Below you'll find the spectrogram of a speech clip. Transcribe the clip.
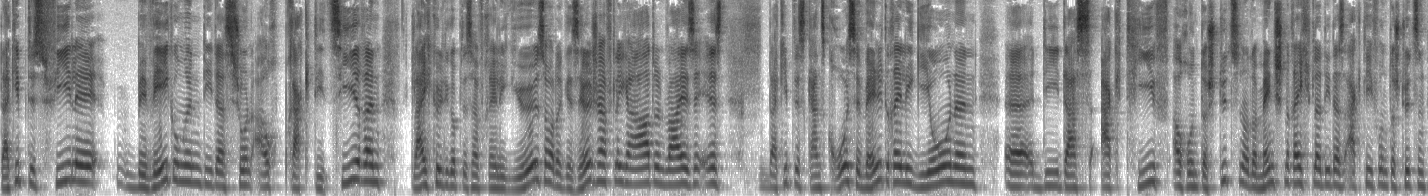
Da gibt es viele Bewegungen, die das schon auch praktizieren, gleichgültig ob das auf religiöser oder gesellschaftlicher Art und Weise ist. Da gibt es ganz große Weltreligionen, äh, die das aktiv auch unterstützen oder Menschenrechtler, die das aktiv unterstützen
